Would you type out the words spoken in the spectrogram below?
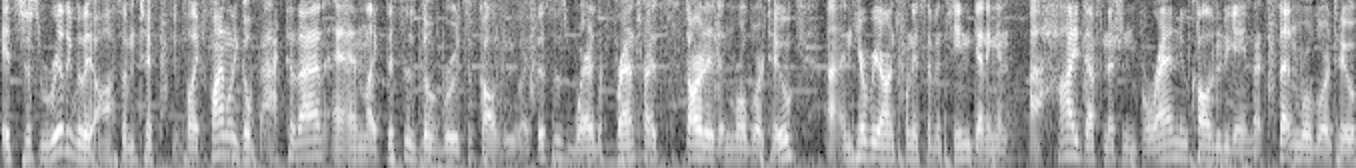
it's just really really awesome to like finally go back to that and, and, like this is the roots of Call of Duty. Like this is where the franchise started in World War II uh, and here we are in 2017 getting an, a high definition brand new Call of Duty game that's set in World War II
